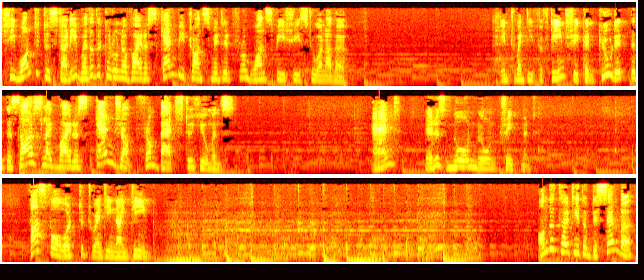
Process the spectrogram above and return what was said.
She wanted to study whether the coronavirus can be transmitted from one species to another. In 2015, she concluded that the SARS-like virus can jump from bats to humans. And there is no known treatment. Fast forward to 2019. On the 30th of December,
